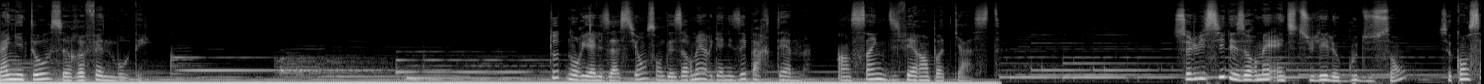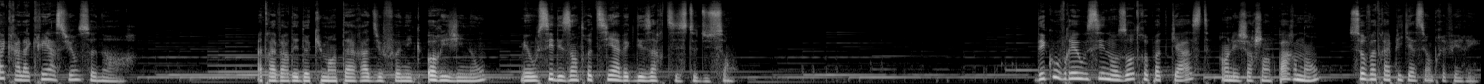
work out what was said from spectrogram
Magnéto se refait une beauté. Toutes nos réalisations sont désormais organisées par thème, en cinq différents podcasts. Celui-ci, désormais intitulé Le goût du son, se consacre à la création sonore. À travers des documentaires radiophoniques originaux, mais aussi des entretiens avec des artistes du son. Découvrez aussi nos autres podcasts en les cherchant par nom sur votre application préférée.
